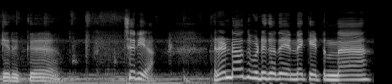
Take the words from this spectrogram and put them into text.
இருக்கு. சரியா? ரெண்டாவது விடுகதை என்ன கேட்டிருந்தேன்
